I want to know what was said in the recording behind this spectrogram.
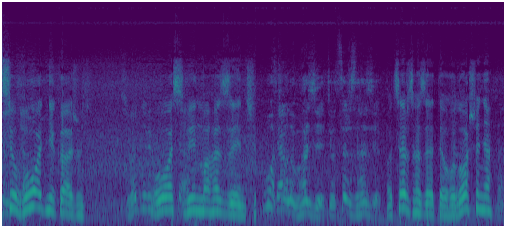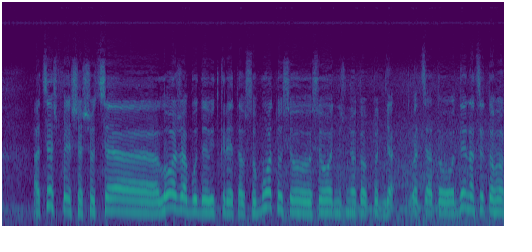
відкриття. сьогодні кажуть. Сьогодні. Ось він магазинчик. От воно в газеті, оце ж з газети. Оце ж з газети оголошення. А це ж пише, що ця ложа буде відкрита в суботу, сьо- сьогоднішнього, тобто дня 20.11,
